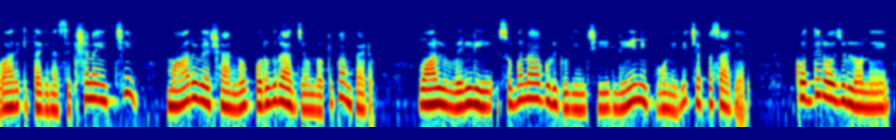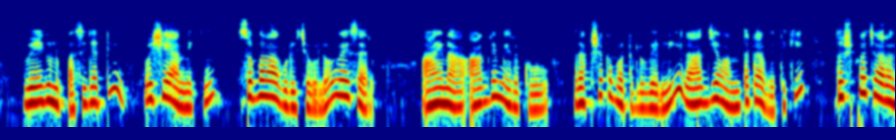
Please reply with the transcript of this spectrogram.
వారికి తగిన శిక్షణ ఇచ్చి మారు వేషాల్లో పొరుగు రాజ్యంలోకి పంపాడు. వాళ్ళు వెళ్ళి శుభనాగుడి గురించి లేనిపోనివి చెప్పసాగారు. కొద్ది రోజుల్లోనే వేగులు పసిగట్టి విషయానికి సుబ్బనాగుడి చెవిలో వేశారు. ఆయన ఆజ్ఞ మేరకు రక్షక భటులు వెళ్ళి రాజ్యం అంతటా వెతికి దుష్ప్రచారం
